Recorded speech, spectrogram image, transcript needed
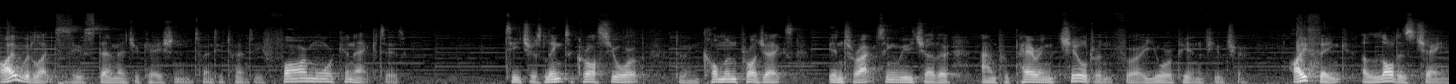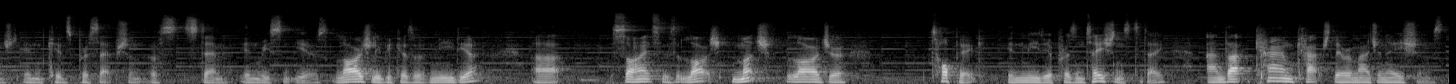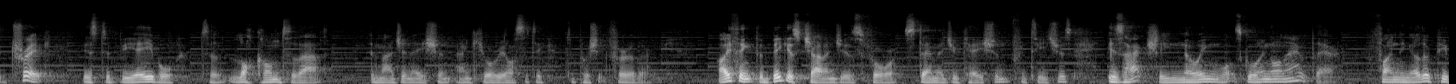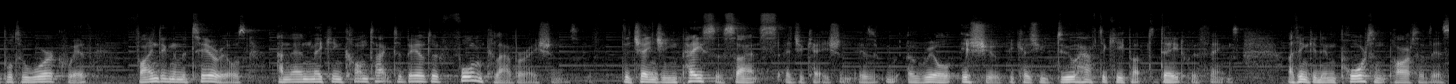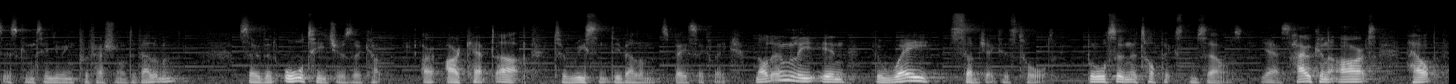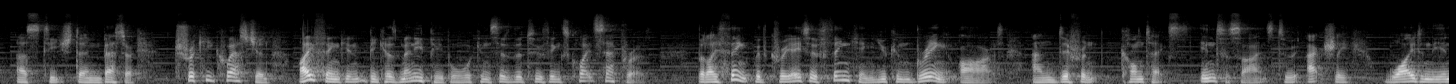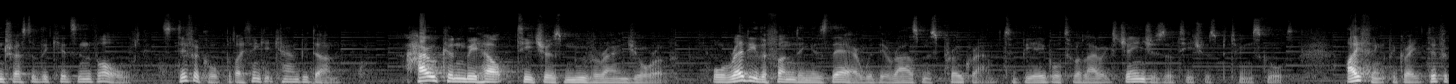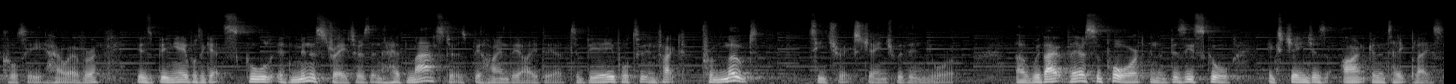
I would like to see STEM education in 2020 far more connected. Teachers linked across Europe, doing common projects, interacting with each other and preparing children for a European future. I think a lot has changed in kids' perception of STEM in recent years, largely because of media. Uh, science is a large, much larger topic in media presentations today, and that can catch their imaginations. The trick is to be able to lock onto that imagination and curiosity to push it further. I think the biggest challenges for STEM education for teachers is actually knowing what's going on out there, finding other people to work with, finding the materials and then making contact to be able to form collaborations. The changing pace of science education is a real issue because you do have to keep up to date with things. I think an important part of this is continuing professional development so that all teachers are, are, are kept up to recent developments basically. Not only in the way subject is taught, but also in the topics themselves. Yes, how can art help us teach STEM better? Tricky question. I think in, because many people will consider the two things quite separate. But I think with creative thinking, you can bring art and different contexts into science to actually widen the interest of the kids involved. It's difficult, but I think it can be done. How can we help teachers move around Europe? Already the funding is there with the Erasmus programme to be able to allow exchanges of teachers between schools. I think the great difficulty, however, is being able to get school administrators and headmasters behind the idea to be able to, in fact, promote teacher exchange within Europe. Uh, without their support in a busy school, exchanges aren't going to take place.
